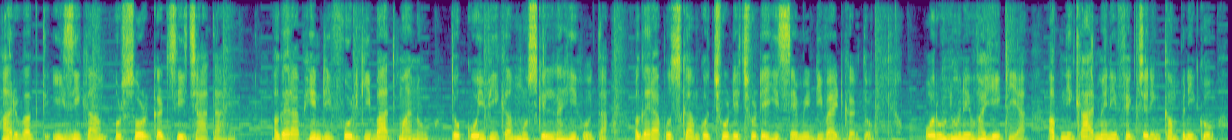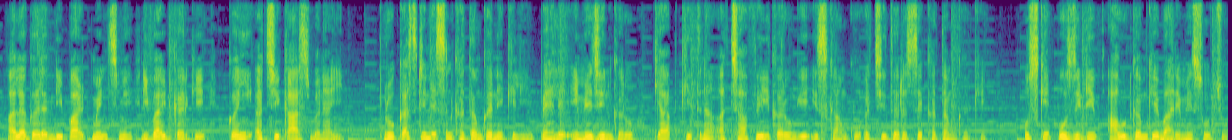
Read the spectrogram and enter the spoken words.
हर वक्त इजी काम और शॉर्टकट्स ही चाहता है। अगर आप हिंदी फ़ूड की बात मानो तो कोई भी काम मुश्किल नहीं होता। अगर आप उस काम को छोटे छोटे हिस्से में डिवाइड कर दो, और उन्होंने वही किया, अपनी कार मैन्युफैक्चरिंग कंपनी को अलग अलग डिपार्टमेंट्स में डिवाइड करके कई अच्छी कार्स बनाई। प्रोकास्टिनेशन खत्म करने के लिए पहले इमेजिन करो कि आप कितना अच्छा फील करोगे इस काम को अच्छी तरह से खत्म करके। उसके पॉजिटिव आउटकम के बारे में सोचो।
